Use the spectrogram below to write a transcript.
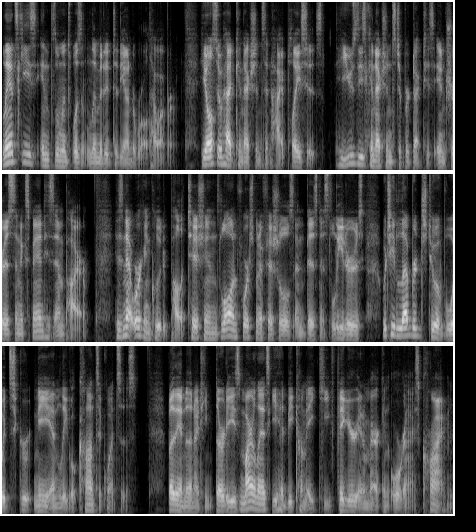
Lansky's influence wasn't limited to the underworld, however. He also had connections in high places. He used these connections to protect his interests and expand his empire. His network included politicians, law enforcement officials, and business leaders, which he leveraged to avoid scrutiny and legal consequences. By the end of the 1930s, Meyer Lansky had become a key figure in American organized crime.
